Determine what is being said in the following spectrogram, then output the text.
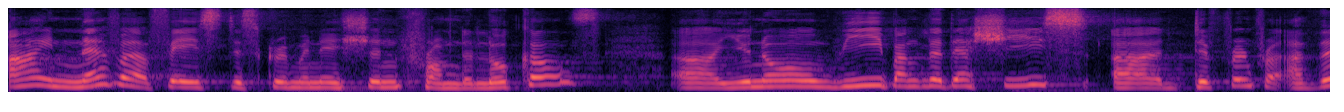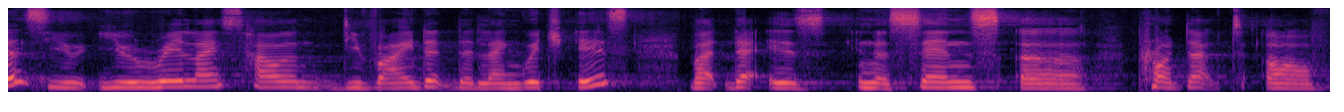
I never face discrimination from the locals. Uh, you know, we Bangladeshis are different from others. You, you realize how divided the language is, but that is, in a sense, a product of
